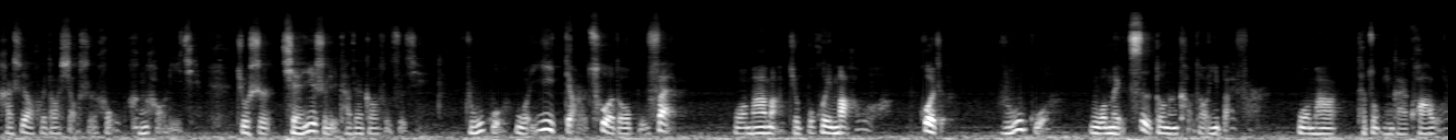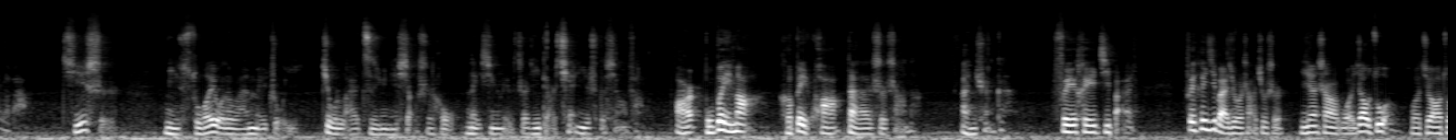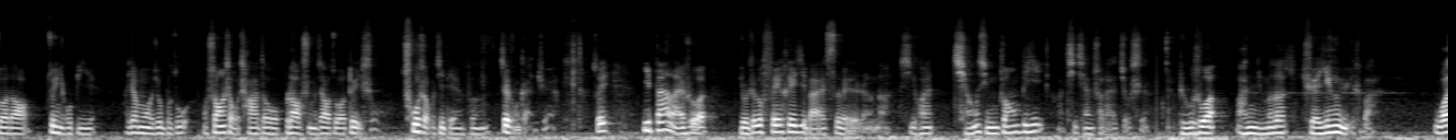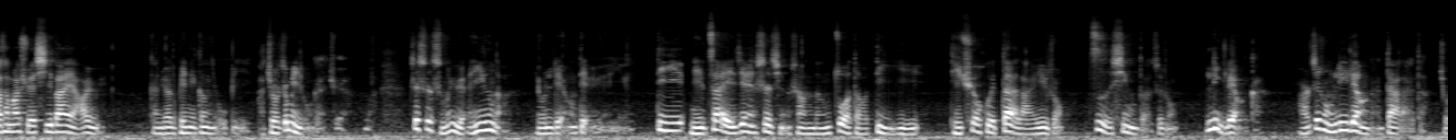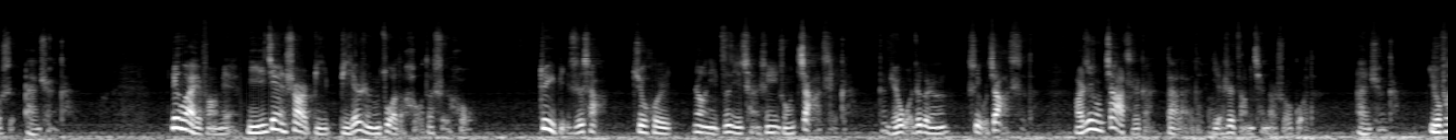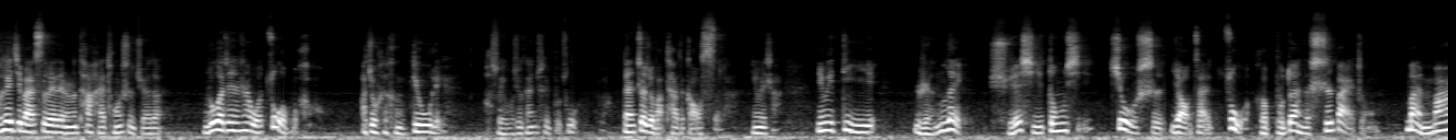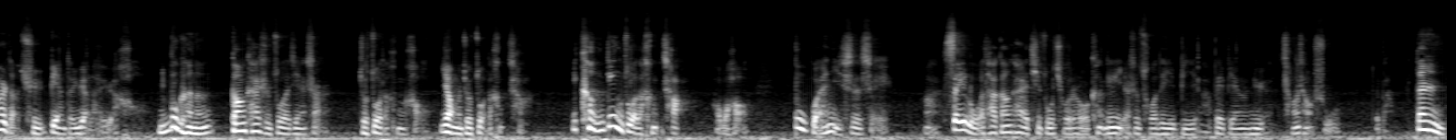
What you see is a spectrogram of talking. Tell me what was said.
还是要回到小时候，很好理解，就是潜意识里他在告诉自己，如果我一点错都不犯，我妈妈就不会骂我；或者，如果我每次都能考到一百分，我妈她总应该夸我了吧？其实，你所有的完美主义就来自于你小时候内心里的这一点潜意识的想法，而不被骂和被夸带来的是啥呢？安全感，非黑即白。非黑即白就是啥？就是一件事儿我要做，我就要做到最牛逼，要么我就不做，我双手插兜，不知道什么叫做对手，出手即巅峰这种感觉。所以一般来说，有这个非黑即白思维的人呢，喜欢强行装逼啊，体现出来就是，比如说啊，你们的学英语是吧？我他妈学西班牙语，感觉比你更牛逼啊，就是这么一种感觉。这是什么原因呢？有两点原因。第一，你在一件事情上能做到第一，的确会带来一种自信的这种力量感。而这种力量感带来的就是安全感。另外一方面，你一件事儿比别人做得好的时候，对比之下就会让你自己产生一种价值感，感觉我这个人是有价值的。而这种价值感带来的也是咱们前面说过的安全感。有腹黑鸡白思维的人，他还同时觉得，如果这件事儿我做不好啊，就会很丢脸啊，所以我就干脆不做，对吧？但这就把他的搞死了，因为啥？因为第一，人类学习东西就是要在做和不断的失败中，慢慢的去变得越来越好。你不可能刚开始做一件事儿就做得很好，要么就做得很差，你肯定做得很差，好不好？不管你是谁啊，C 罗他刚开始踢足球的时候，肯定也是矬的一逼啊，被别人虐，场场输，对吧？但是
